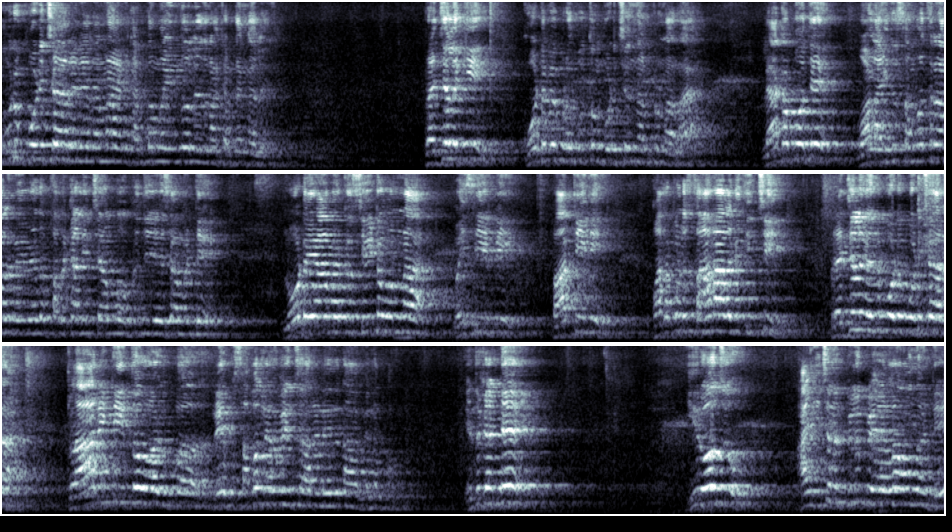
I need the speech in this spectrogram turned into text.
ఎవరు పొడిచారనేదన్నా ఆయనకు అర్థమైందో లేదో నాకు అర్థం కాలేదు. ప్రజలకి కూటమి ప్రభుత్వం పొడిచింది అంటున్నారా? లేకపోతే వాళ్ళ ఐదు సంవత్సరాలు మేమేదో పథకాలు ఇచ్చాము అభివృద్ధి చేశామంటే నూట యాభై ఒక సీటు ఉన్న వైసీపీ పార్టీని పదకొండు స్థానాలకు తెచ్చి ప్రజలు వెనుపోటు పొడిచారా? క్లారిటీతో వాళ్ళు రేపు సభలు నిర్వహించాలనేది నా విన్నపం. ఎందుకంటే ఈరోజు ఆయన ఇచ్చిన పిలుపు ఎలా ఉందంటే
